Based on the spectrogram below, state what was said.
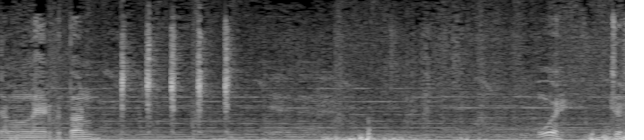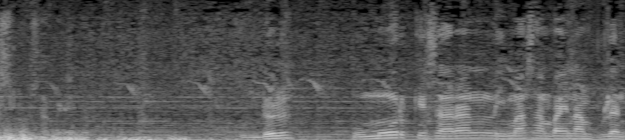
calon leher beton Wih, jos loh sampai ini Gundul umur kisaran 5 sampai 6 bulan.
